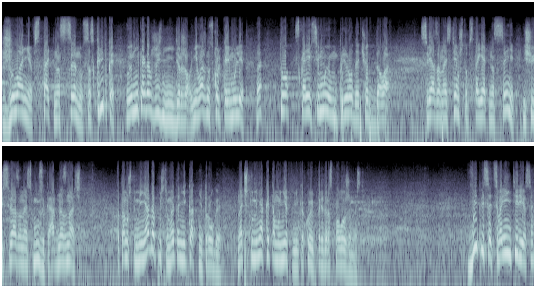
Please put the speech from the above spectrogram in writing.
желание встать на сцену со скрипкой, он никогда в жизни не держал, неважно сколько ему лет, да, то, скорее всего, ему природа что-то дала, связанное с тем, чтобы стоять на сцене, еще и связанное с музыкой, однозначно. Потому что меня, допустим, это никак не трогает. Значит, у меня к этому нет никакой предрасположенности. Выписать свои интересы.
